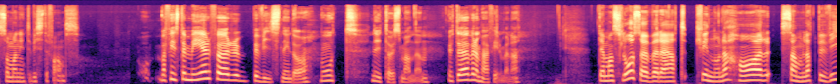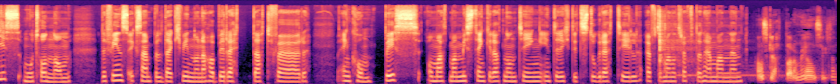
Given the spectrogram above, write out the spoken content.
som man inte visste fanns. Vad finns det mer för bevisning då mot Nytorgsmannen utöver de här filmerna? Det man slås över är att kvinnorna har samlat bevis mot honom. Det finns exempel där kvinnorna har berättat för en kompis om att man misstänker att någonting inte riktigt stod rätt till efter man har träffat den här mannen. Han skrattade med ansiktet.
